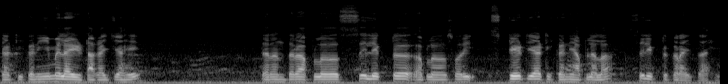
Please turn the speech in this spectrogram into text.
त्या ठिकाणी ईमेल आय डी टाकायची आहे. त्यानंतर आपलं सिलेक्ट आपलं सॉरी स्टेट या ठिकाणी आपल्याला सिलेक्ट करायचं आहे.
